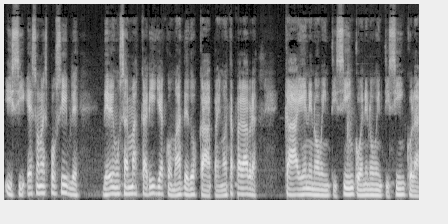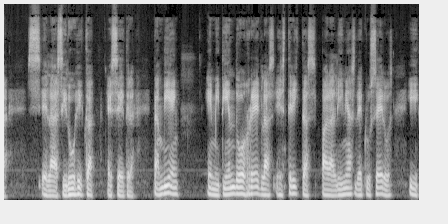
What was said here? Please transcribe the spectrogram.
Y si eso no es posible, deben usar mascarilla con más de dos capas. En otras palabras, KN95, N95, la, eh, la cirúrgica, etc. También emitiendo reglas estrictas para líneas de cruceros y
